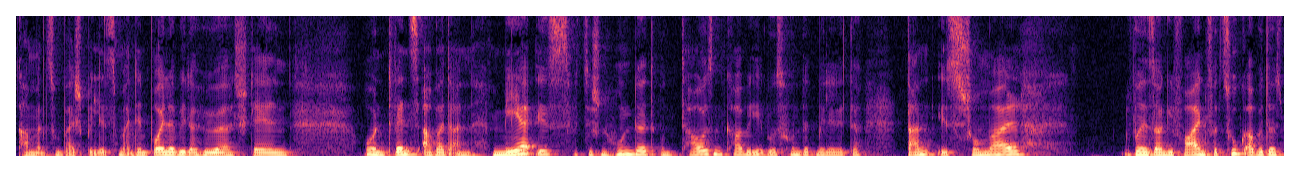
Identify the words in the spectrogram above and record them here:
Kann man zum Beispiel jetzt mal den Boiler wieder höher stellen? Und wenn es aber dann mehr ist, zwischen 100 und 1000 kBE plus 100 Milliliter, dann ist schon mal ich würde sagen, Gefahr in Verzug, aber das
